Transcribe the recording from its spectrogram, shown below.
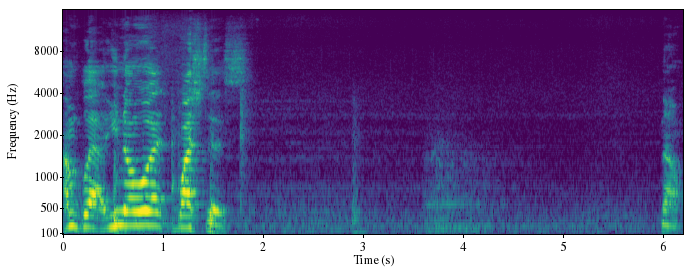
I'm glad. You know what? Watch this. No,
